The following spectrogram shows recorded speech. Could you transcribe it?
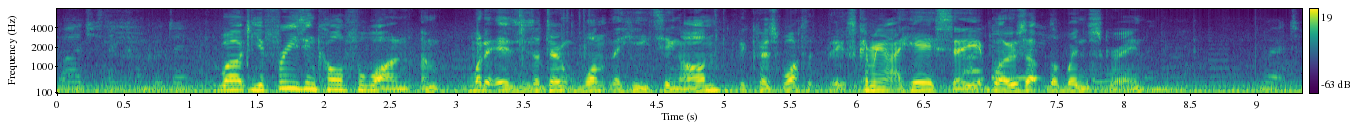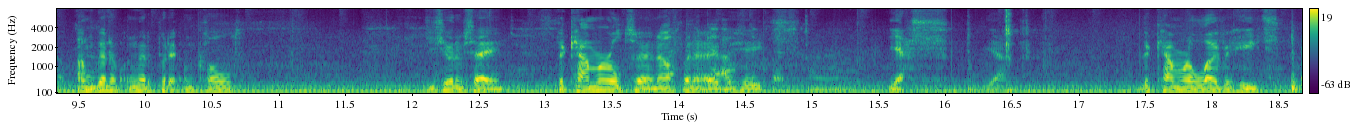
Why do you think I'm going to do? Well, you're freezing cold for one, and what it is is I don't want the heating on because what it's coming out of here. See, it blows up the windscreen. Where it took I'm gonna I'm gonna put it on cold. Do you see what I'm saying? The camera will turn off when it get off the overheats. quick, can't I? Yes, yeah. The camera will overheat Okay.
